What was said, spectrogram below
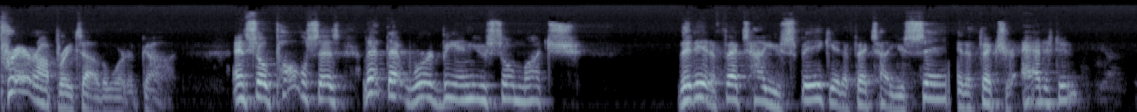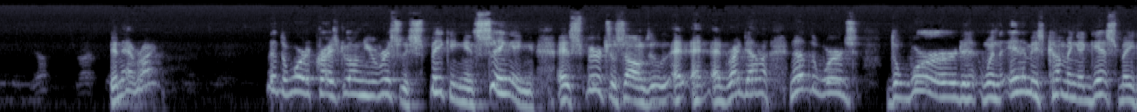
Prayer operates out of the Word of God. And so Paul says, let that Word be in you so much that it affects how you speak, it affects how you sing, it affects your attitude. Isn't that right? Let the word of Christ dwell in you richly, speaking and singing and spiritual songs, and, and, and down. In other words, the word, when the enemy's coming against me,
